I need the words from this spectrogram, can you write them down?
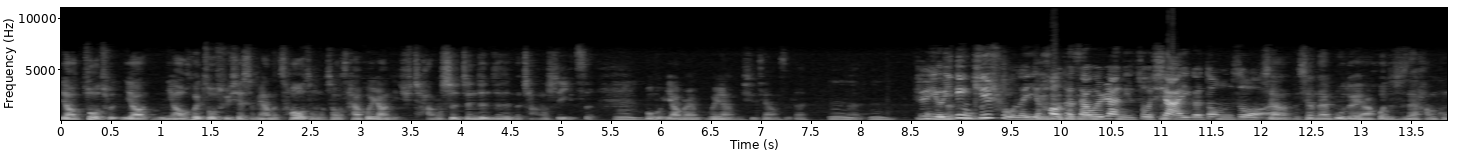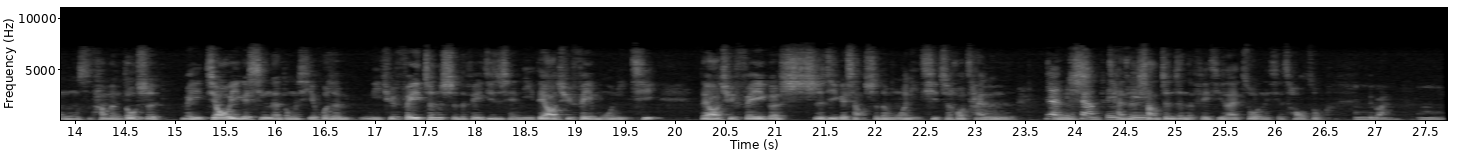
要做出要你要会做出一些什么样的操纵的时候，才会让你去尝试真真正正的尝试一次。嗯，不会，要不然不会让你去这样子的。嗯嗯，就有一定基础了以后，他才会让你做下一个动作。像现在部队啊，或者是在航空公司，他们都是每教一个新的东西，或者你去飞真实的飞机之前，你都要去飞模拟器，都要去飞一个十几个小时的模拟器之后，才能才能才能上真正的飞机来做那些操纵，对吧？嗯。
